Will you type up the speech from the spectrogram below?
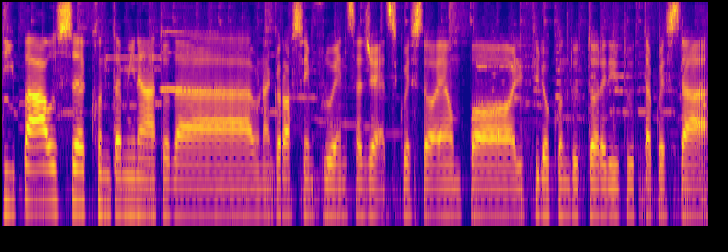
deep house contaminato da una grossa influenza jazz, questo è un po' il filo conduttore di tutta questa,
